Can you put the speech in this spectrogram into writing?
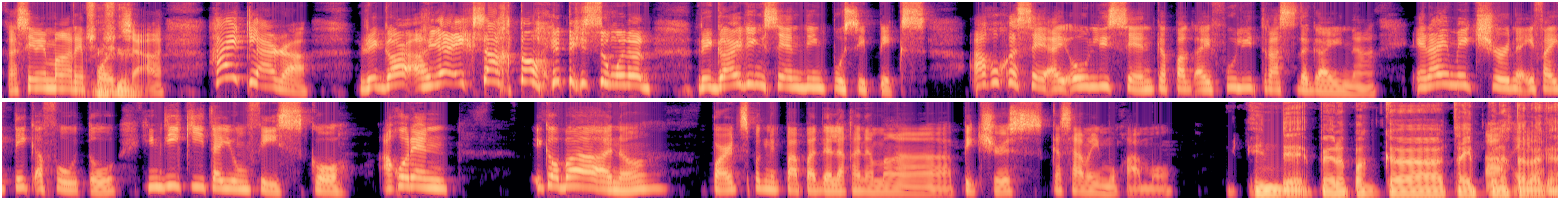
Kasi may mga report siya. Hi, Clara. Regar ah, yeah, eksakto. Ito yung sumunod. Regarding sending pussy pics. Ako kasi, I only send kapag I fully trust the guy na. And I make sure na if I take a photo, hindi kita yung face ko. Ako rin, ikaw ba, ano, parts pag nagpapadala ka ng mga pictures kasama yung mukha mo? Hindi. Pero pagka type ko na Okay, talaga,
